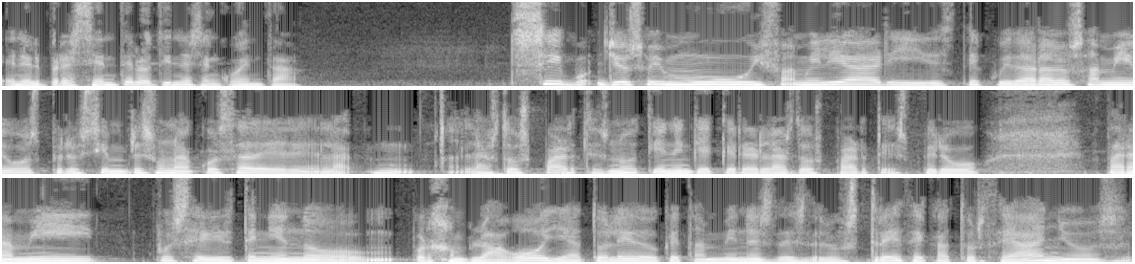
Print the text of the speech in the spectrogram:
en el presente lo tienes en cuenta. Sí, yo soy muy familiar y de cuidar a los amigos, pero siempre es una cosa de las dos partes, ¿no? Tienen que querer las dos partes, pero para mí pues seguir teniendo, por ejemplo, a Goya, a Toledo, que también es desde los 13, 14 años,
